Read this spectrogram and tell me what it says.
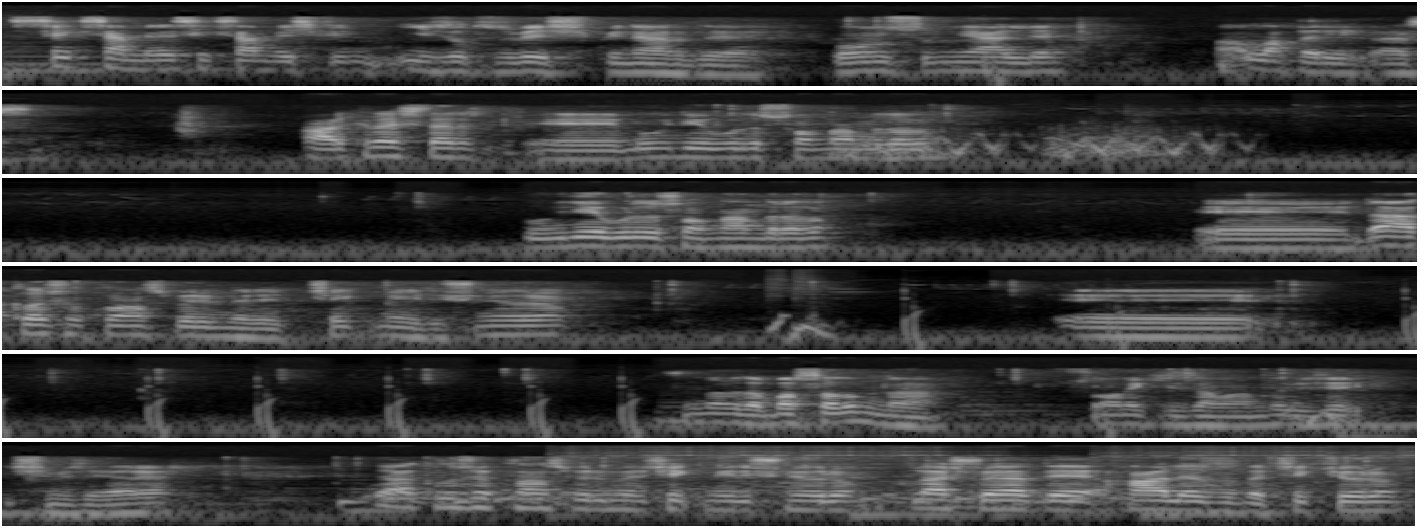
80 bine 85 bin, 135 binerdi. Bonusum geldi. Allah bereket versin. Arkadaşlar e, bu videoyu burada sonlandıralım. Bu videoyu burada sonlandıralım. E, daha Clash of Clans bölümleri çekmeyi düşünüyorum. E, şunları da basalım da sonraki zamanda bize işimize yarar. Daha of Clans bölümleri çekmeyi düşünüyorum. Clash Royale'de halihazırda çekiyorum.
